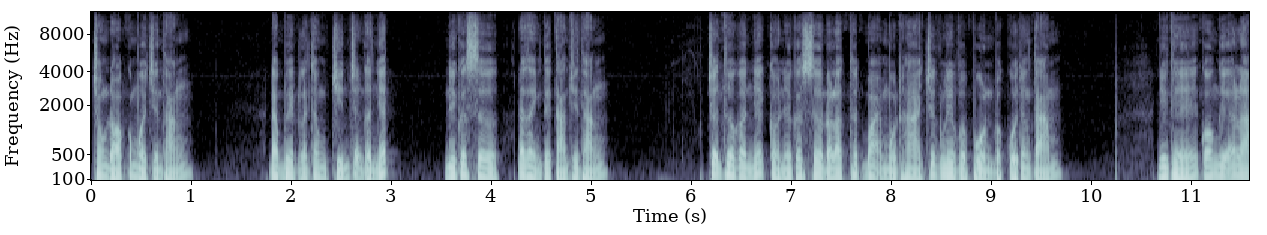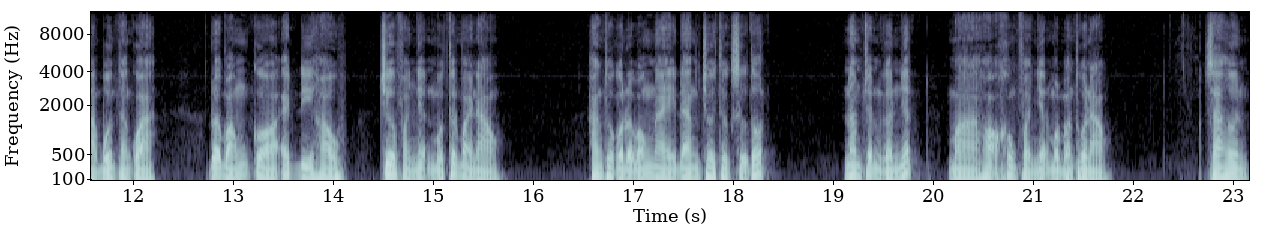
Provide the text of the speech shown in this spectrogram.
trong đó có 10 chiến thắng. Đặc biệt là trong 9 trận gần nhất, Newcastle đã giành tới 8 chiến thắng. Trận thua gần nhất của Newcastle đó là thất bại 1-2 trước Liverpool vào cuối tháng 8. Như thế có nghĩa là 4 tháng qua, đội bóng của Eddie Howe chưa phải nhận một thất bại nào. Hàng thủ của đội bóng này đang chơi thực sự tốt. 5 trận gần nhất mà họ không phải nhận một bàn thua nào. Xa hơn,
